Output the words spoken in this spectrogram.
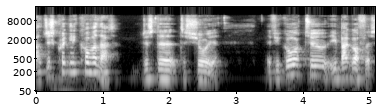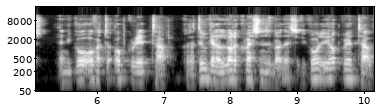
I'll just quickly cover that just to, to show you. If you go to your back office and you go over to upgrade tab, because I do get a lot of questions about this. If you go to your upgrade tab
